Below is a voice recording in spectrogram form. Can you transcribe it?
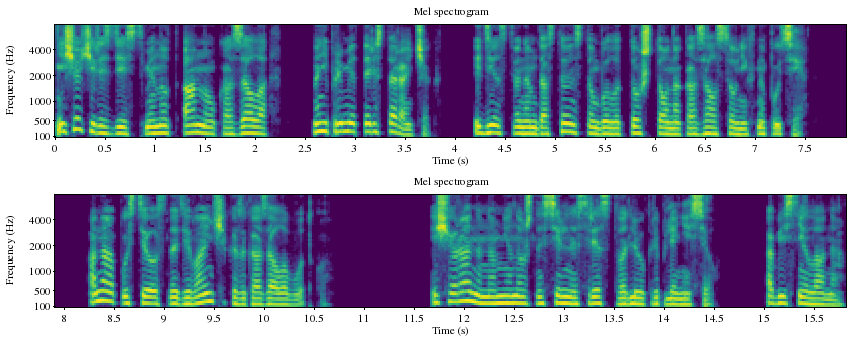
Еще через десять минут Анна указала на неприметный ресторанчик. Единственным достоинством было то, что он оказался у них на пути — она опустилась на диванчик и заказала водку. «Еще рано, но мне нужно сильное средство для укрепления сил», — объяснила она.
